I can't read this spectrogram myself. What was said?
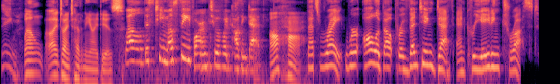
Name. Well, I don't have any ideas. Well, this team mostly formed to avoid causing death. Uh huh. That's right. We're all about preventing death and creating trust.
